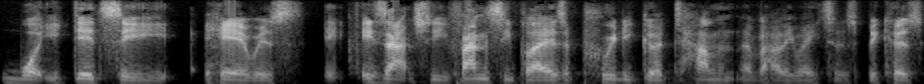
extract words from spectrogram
what you did see here is is actually fantasy players are pretty good talent evaluators because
